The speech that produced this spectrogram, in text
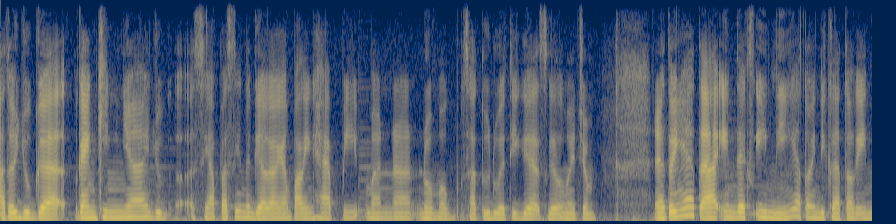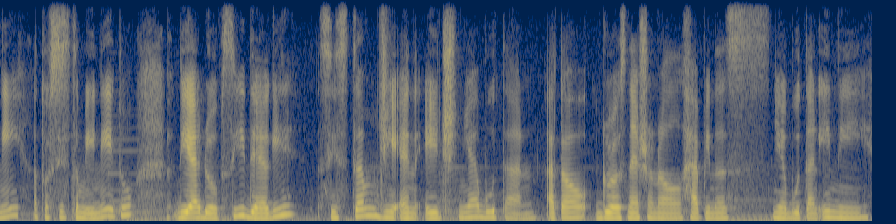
atau juga rankingnya juga siapa sih negara yang paling happy mana nomor 1 2 3 segala macam. Nah, ternyata indeks ini atau indikator ini atau sistem ini itu diadopsi dari sistem GNH-nya Bhutan atau Gross National Happiness-nya Bhutan ini.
